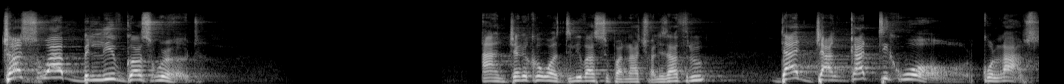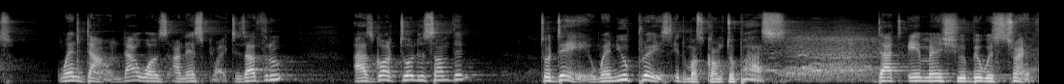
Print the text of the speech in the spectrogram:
Joshua believed God's word, and Jericho was delivered supernaturally. Is that true? That gigantic wall collapsed, went down. That was an exploit. Is that true? Has God told you something? Today, when you praise, it must come to pass. That amen should be with strength.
